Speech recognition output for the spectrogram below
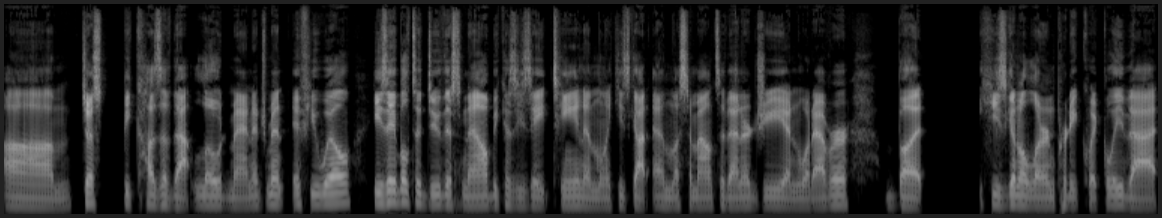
Um, just because of that load management, if you will. He's able to do this now because he's 18 and like he's got endless amounts of energy and whatever, but he's going to learn pretty quickly that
